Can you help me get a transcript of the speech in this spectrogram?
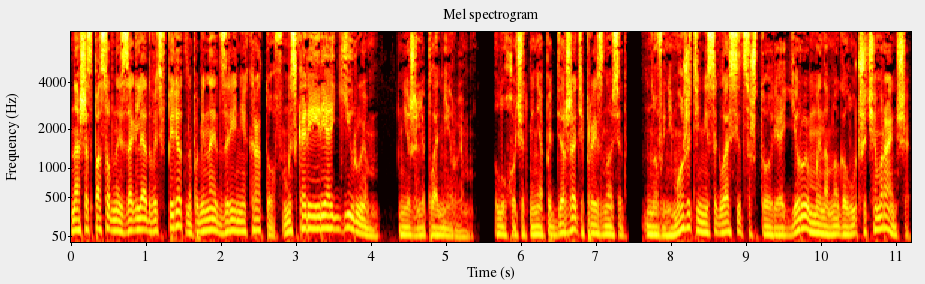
Наша способность заглядывать вперед напоминает зрение кротов. Мы скорее реагируем, нежели планируем. Лу хочет меня поддержать и произносит, но вы не можете не согласиться, что реагируем мы намного лучше, чем раньше.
